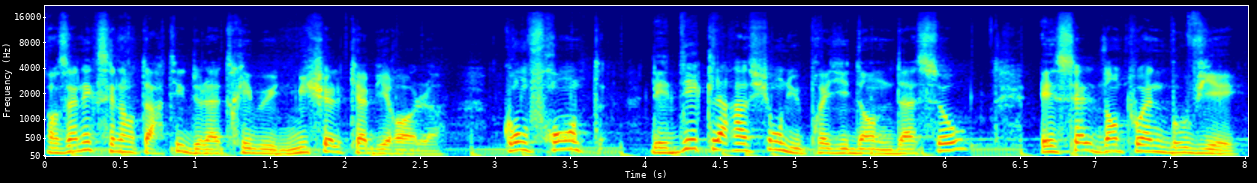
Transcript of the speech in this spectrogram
Dans un excellent article de la Tribune, Michel Cabirol confronte les déclarations du président de Dassault et celles d'Antoine Bouvier,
